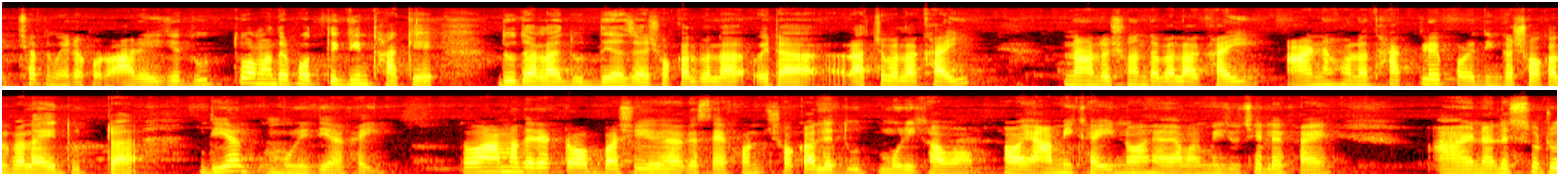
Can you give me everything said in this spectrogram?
ইচ্ছা তুমি এটা করো। আর এই যে দুধ তো আমাদের প্রত্যেক দিন থাকে দুধালায় দুধ দেওয়া যায়, সকালবেলা এটা রাত্রেবেলা খাই না হলে সন্ধ্যাবেলা খাই, আর না হলে থাকলে পরের দিনকার সকালবেলা এই দুধটা দিয়ে মুড়ি দিয়ে খাই। তো আমাদের একটা অভ্যাসই হয়ে গেছে এখন, সকালে দুধ মুড়ি খাওয়া হয়, আমি খাই, নয় হয় আমার মেজু ছেলে খায়, আর নাহলে ছোটো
